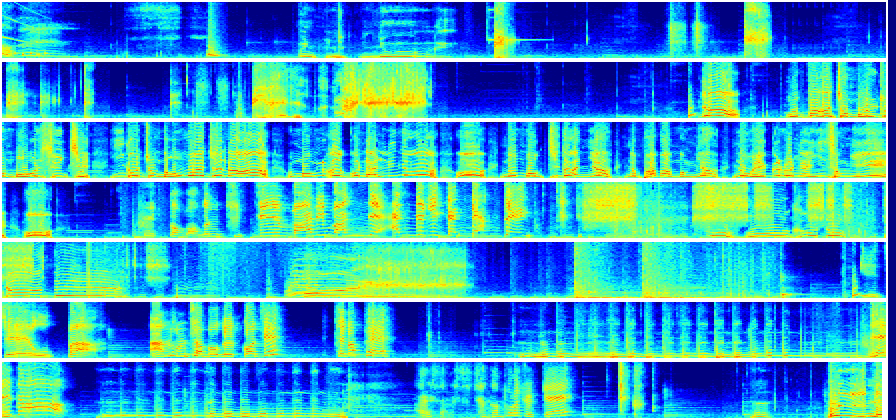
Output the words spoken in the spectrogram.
야! 오빠가 좀뭘좀 먹을 수 있지. 이건 좀 너무하잖아. 먹는 거 갖고 난리냐? 어? 너 먹지도 않냐? 너 밥 안 먹냐? 너 왜 그러냐, 인성이? 어? 내거 먹은 주제에 말이 많네. 안 되겠다. 딱대. 어, 어, 그것도 야, 안 돼. 이제 오빠 안 훔쳐 먹을 거지? 대답해.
